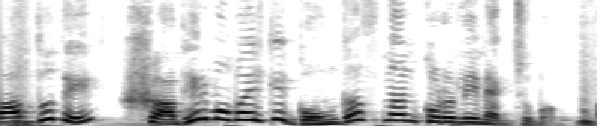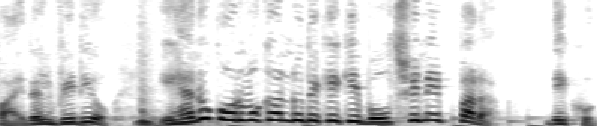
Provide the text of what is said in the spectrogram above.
পাবধুতে সাধের মোবাইলকে গঙ্গা স্নান করালেন এক যুবক। Viral video. এহেন কর্মকাণ্ড দেখে কি বলছে নেটপাড়া দেখুন।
